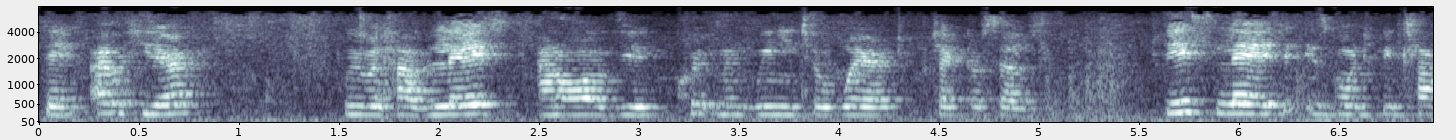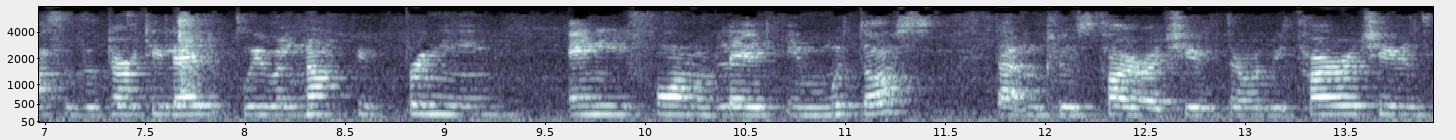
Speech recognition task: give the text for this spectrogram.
Then out here, we will have lead and all of the equipment we need to wear to protect ourselves. This lead is going to be classed as a dirty lead. We will not be bringing any form of lead in with us. That includes thyroid shields. There will be thyroid shields,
